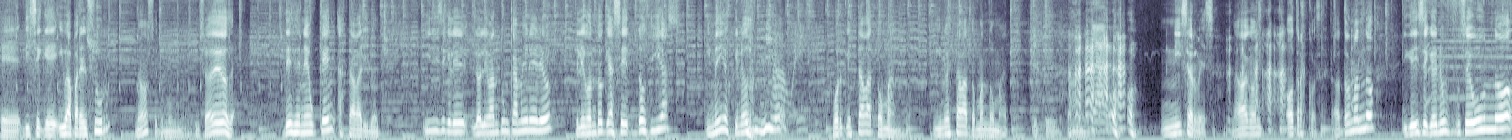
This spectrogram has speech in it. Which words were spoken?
Eh, dice que iba para el sur, ¿no? Se tomó un hizo dedos desde Neuquén hasta Bariloche. Y dice que le- lo levantó un camionero que le contó que hace dos días y medios que no dormía porque estaba tomando. Y no estaba tomando mate. este ni cerveza. Estaba con otras cosas. Estaba tomando y que dice que en un segundo,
